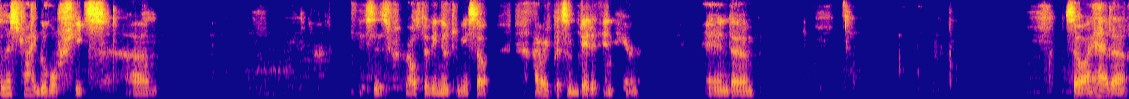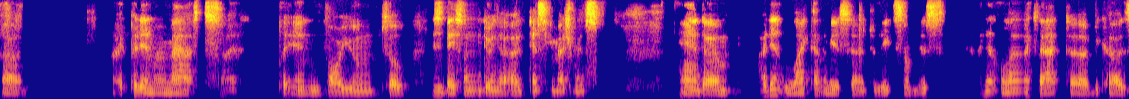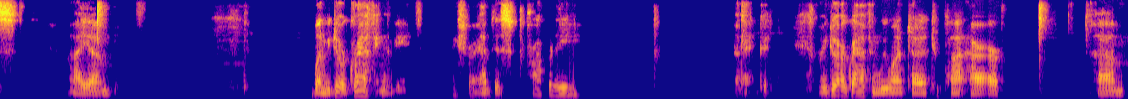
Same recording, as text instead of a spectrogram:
So let's try Google Sheets. Um, this is relatively new to me, so I already put some data in here. And um, so I had a, um, put in my mass, I put in volume. So this is based on doing a, a density measurements. And um, I didn't like that. Let me just uh, delete some of this. I didn't like that uh, because I, um, when we do our graphing, let me make sure I have this property. Okay, good. When we do our graphing, we want uh, to plot our um,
